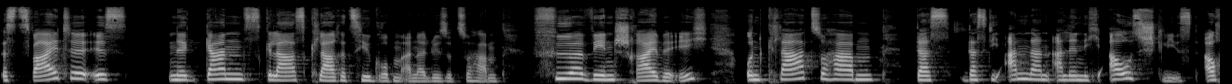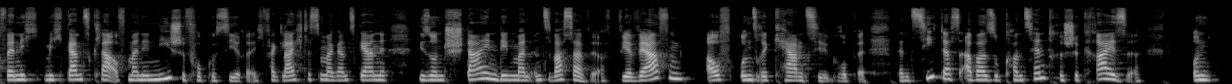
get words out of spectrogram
Das Zweite ist, eine ganz glasklare Zielgruppenanalyse zu haben. Für wen schreibe ich? Und klar zu haben, dass, dass die anderen alle nicht ausschließt, auch wenn ich mich ganz klar auf meine Nische fokussiere. Ich vergleiche das immer ganz gerne wie so ein Stein, den man ins Wasser wirft. Wir werfen auf unsere Kernzielgruppe. Dann zieht das aber so konzentrische Kreise. Und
